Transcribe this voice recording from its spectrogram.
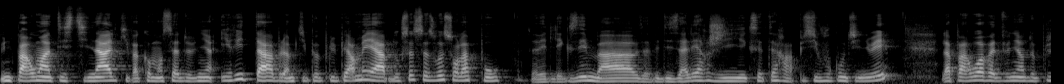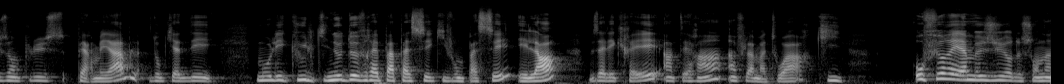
une paroi intestinale qui va commencer à devenir irritable, un petit peu plus perméable. Donc ça, ça se voit sur la peau. Vous avez de l'eczéma, vous avez des allergies, etc. Puis si vous continuez, la paroi va devenir de plus en plus perméable. Donc il y a des molécules qui ne devraient pas passer, qui vont passer. Et là, vous allez créer un terrain inflammatoire qui au fur et à mesure de son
